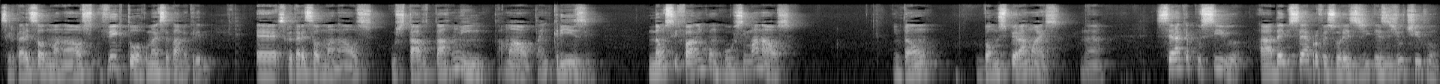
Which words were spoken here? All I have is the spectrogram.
Secretaria de Saúde de Manaus. Victor, como é que você está, meu querido? É, Secretaria de Saúde de Manaus. O estado está ruim, está mal, está em crise. Não se fala em concurso em Manaus. Então, vamos esperar mais. Né? Será que é possível? A DebSer, professor, exigir o título.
